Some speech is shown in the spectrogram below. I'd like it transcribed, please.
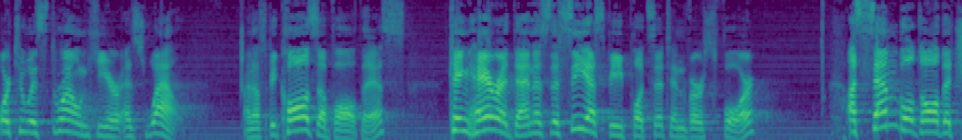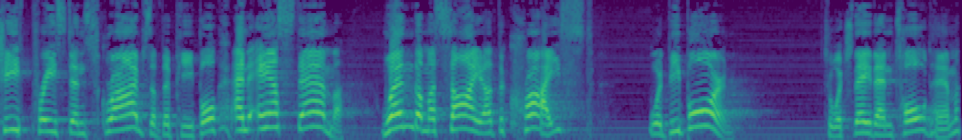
or to his throne here as well. And thus, because of all this, King Herod, then, as the CSB puts it in verse 4, assembled all the chief priests and scribes of the people and asked them when the Messiah, the Christ, would be born. To which they then told him,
